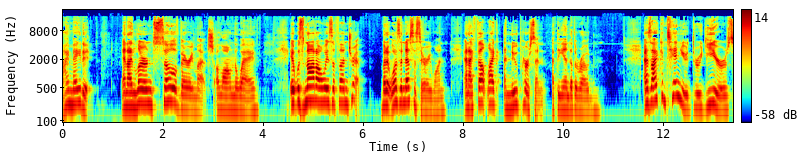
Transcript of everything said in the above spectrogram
I made it, and I learned so very much along the way. It was not always a fun trip, but it was a necessary one, and I felt like a new person at the end of the road. As I continued through years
